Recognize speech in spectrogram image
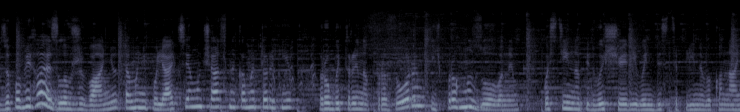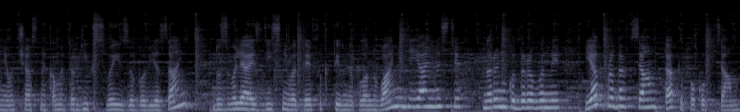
запобігає зловживанню та маніпуляціям учасниками торгів, робить ринок прозорим і прогнозованим, постійно підвищує рівень дисципліни виконання учасниками торгів своїх зобов'язань, дозволяє здійснювати ефективне планування діяльності на ринку деревини як продавцям, так і покупцям.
